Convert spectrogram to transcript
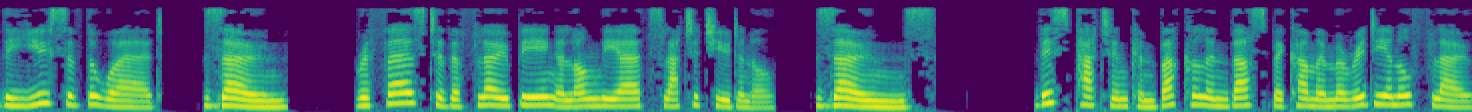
The use of the word zone refers to the flow being along the Earth's latitudinal zones. This pattern can buckle and thus become a meridional flow.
